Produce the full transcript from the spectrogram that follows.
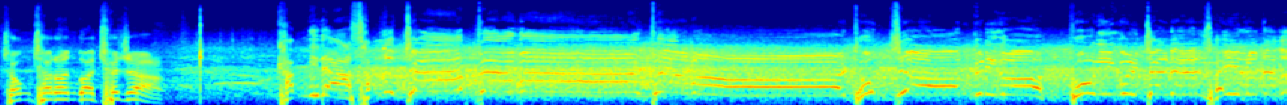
정철원과 최정. 갑니다. 3루점 빼볼 빼볼 동점 그리고 공이 굴절되면서 1루자도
